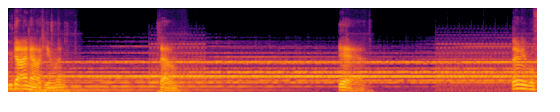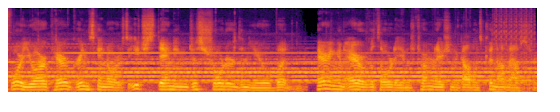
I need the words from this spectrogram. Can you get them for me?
You die now, human. Stab him. Yeah. Standing before you are a pair of green-skinned orcs, each standing just shorter than you, but carrying an air of authority and determination the goblins could not master.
